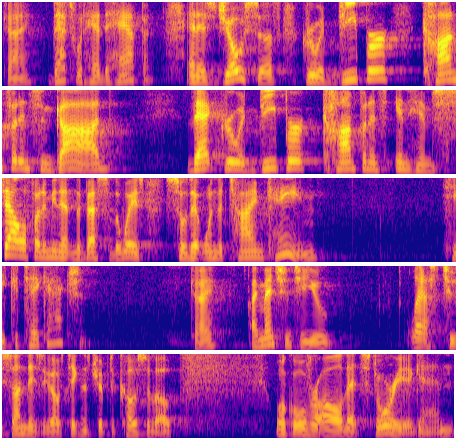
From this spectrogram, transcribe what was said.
Okay? That's what had to happen. And as Joseph grew a deeper confidence in God, that grew a deeper confidence in himself, and I mean that in the best of the ways, so that when the time came, he could take action. Okay? I mentioned to you last two Sundays ago, I was taking this trip to Kosovo. Won't go over all that story again,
